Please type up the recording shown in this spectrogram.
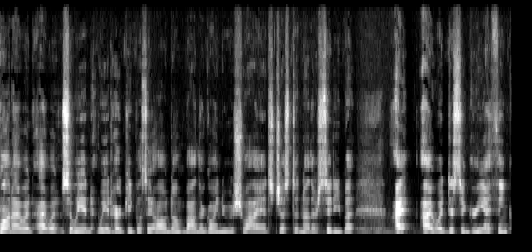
Well, and I would, I would. So we had we had heard people say, "Oh, don't bother going to Ushuaia; it's just another city." But I, I would disagree. I think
